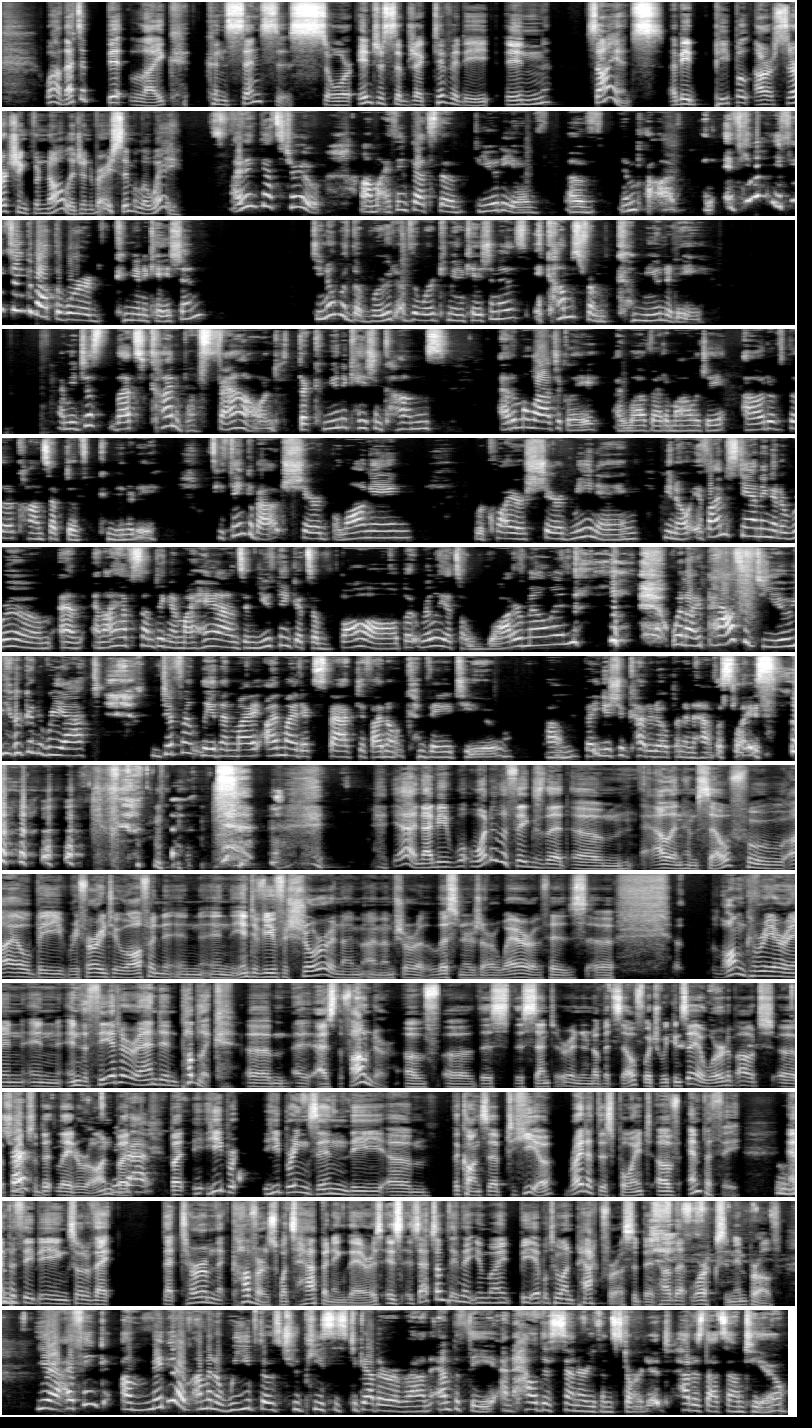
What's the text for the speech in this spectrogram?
wow, that's a bit like consensus or intersubjectivity in science. I mean, people are searching for knowledge in a very similar way. I think that's true. Um, I think that's the beauty of of improv. And if you if you think about the word communication, do you know what the root of the word communication is? It comes from community. I mean, just that's kind of profound that communication comes etymologically, I love etymology, out of the concept of community. If you think about shared belonging, requires shared meaning, you know, if I'm standing in a room and, and I have something in my hands and you think it's a ball, but really it's a watermelon, when I pass it to you, you're going to react differently than my I might expect if I don't convey to you um, but you should cut it open and have a slice. yeah, and I mean, w- one of the things that um, Alan himself, who I'll be referring to often in, in the interview for sure, and I'm, I'm, I'm sure listeners are aware of his uh, long career in in in the theater and in public um, as the founder of uh, this this center in and of itself, which we can say a word about uh, sure. perhaps a bit later on. You but bet. but he he brings in the um, the concept here right at this point of empathy, mm-hmm. empathy being sort of that that term that covers what's happening there. Is, is is that something that you might be able to unpack for us a bit? How that works in improv? Yeah, I think um, maybe I'm, I'm going to weave those two pieces together around empathy and how this center even started. How does that sound to you?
